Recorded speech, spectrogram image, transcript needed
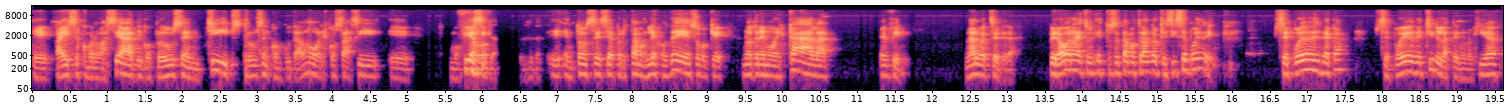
eh, países como los asiáticos producen chips, producen computadores, cosas así eh, como físicas. Entonces, pero estamos lejos de eso porque no tenemos escala, en fin largo, etcétera. Pero ahora esto, esto se está mostrando que sí se puede. Se puede desde acá, se puede desde Chile. Las tecnologías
